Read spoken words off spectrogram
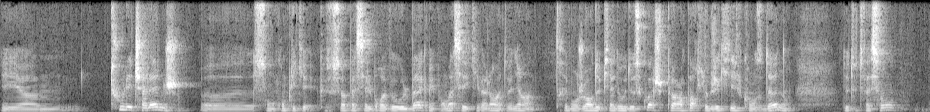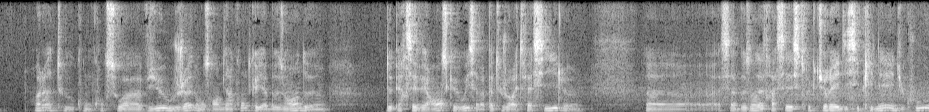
Et euh, tous les challenges euh, sont compliqués, que ce soit passer le brevet ou le bac, mais pour moi c'est équivalent à devenir un très bon joueur de piano ou de squash, peu importe l'objectif qu'on se donne, de toute façon, voilà, qu'on soit vieux ou jeune, on se rend bien compte qu'il y a besoin de, de, persévérance, que oui, ça va pas toujours être facile, euh, ça a besoin d'être assez structuré et discipliné, et du coup,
